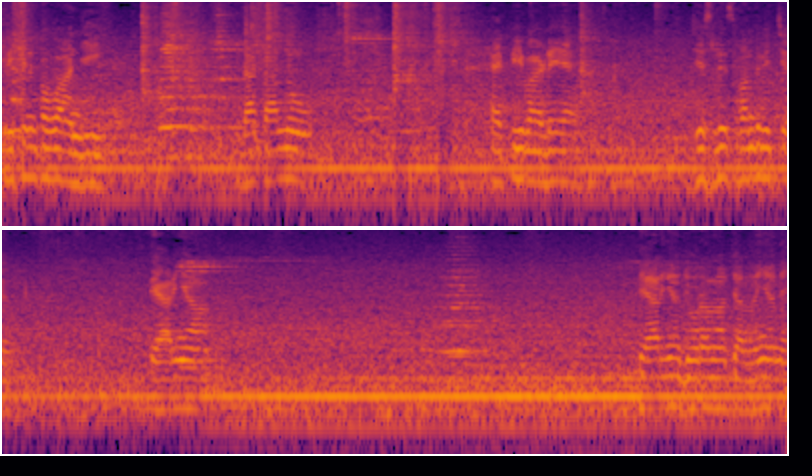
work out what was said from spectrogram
ਕ੍ਰਿਸ਼ਨ ਭਗਵਾਨ ਜੀ ਦਾ ਕੱਲ ਨੂੰ ਹੈਪੀ ਬਰਥਡੇ ਹੈ, ਜਿਸ ਦੇ ਸੰਬੰਧ ਵਿੱਚ ਤਿਆਰੀਆਂ ਤਿਆਰੀਆਂ ਜੋਰਾਂ ਨਾਲ ਚੱਲ ਰਹੀਆਂ ਨੇ।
